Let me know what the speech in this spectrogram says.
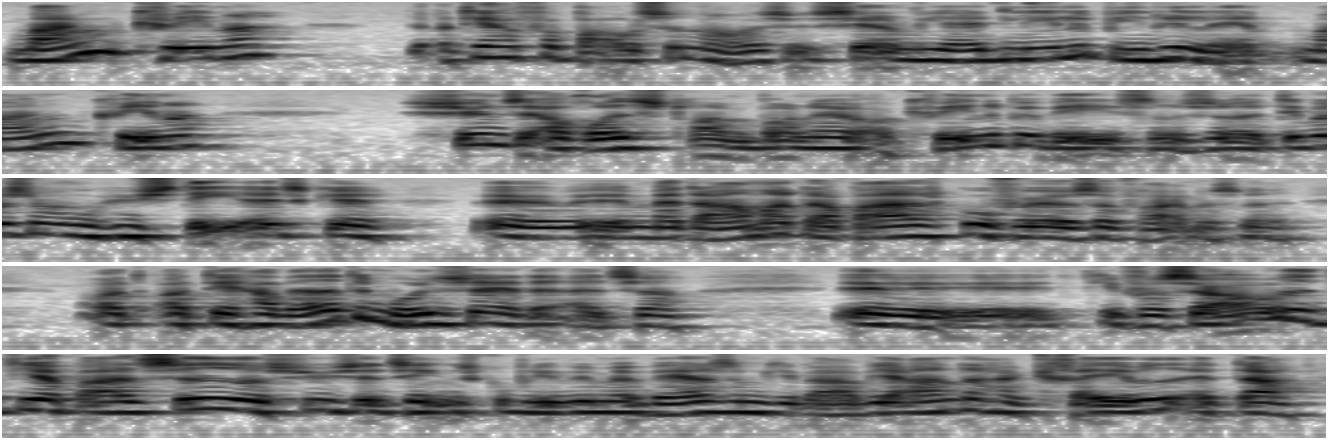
mange kvinder, og det har forbavset mig også, selvom vi er et lille bitte land, mange kvinder synes, at rødstrømperne og kvindebevægelsen og sådan noget, det var sådan nogle hysteriske øh, madamer, der bare skulle føre sig frem og sådan noget. Og, og det har været det modsatte, altså øh, de forsørgede, de har bare siddet og synes, at tingene skulle blive ved med at være, som de var. Vi andre har krævet, at der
